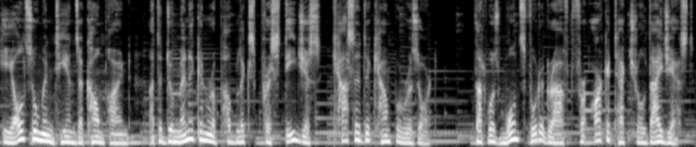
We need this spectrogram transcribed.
He also maintains a compound at the Dominican Republic's prestigious Casa de Campo resort that was once photographed for Architectural Digest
